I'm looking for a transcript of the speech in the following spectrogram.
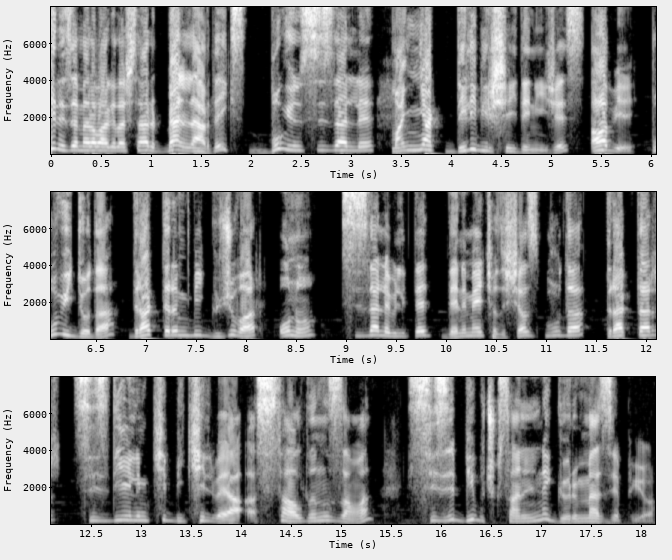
Hepinize merhaba arkadaşlar ben Lerdex. Bugün sizlerle manyak deli bir şey deneyeceğiz. Abi bu videoda Draktar'ın bir gücü var. Onu sizlerle birlikte denemeye çalışacağız. Burada Draktar siz diyelim ki bir kill veya asist aldığınız zaman sizi bir buçuk saniyeliğine görünmez yapıyor.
